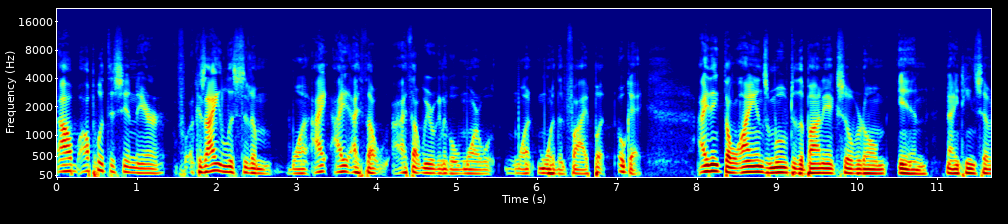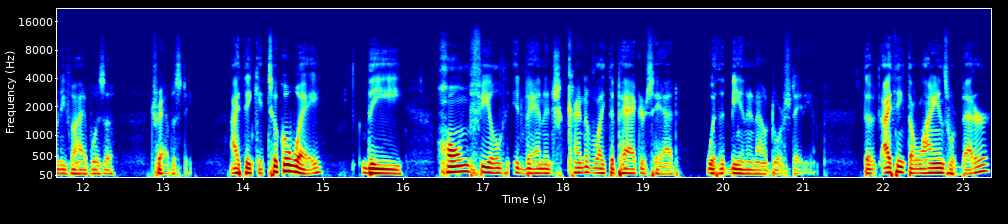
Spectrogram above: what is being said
I'll I'll put this in there because I listed them one. I, I I thought I thought we were going to go more one more than five, but okay. I think the Lions move to the Pontiac Silverdome in 1975 was a travesty. I think it took away the home field advantage, kind of like the Packers had with it being an outdoor stadium. The I think the Lions were better.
